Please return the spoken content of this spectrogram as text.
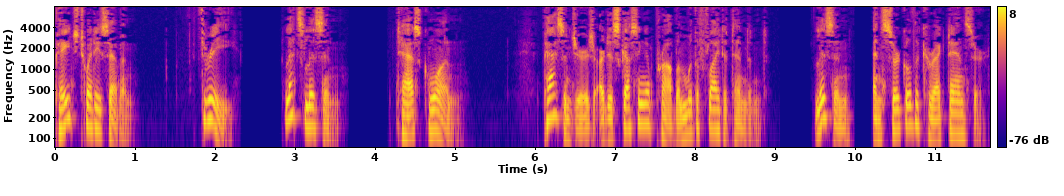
Page 27. 3. Let's listen. Task 1. Passengers are discussing a problem with a flight attendant. Listen and circle the correct answer.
